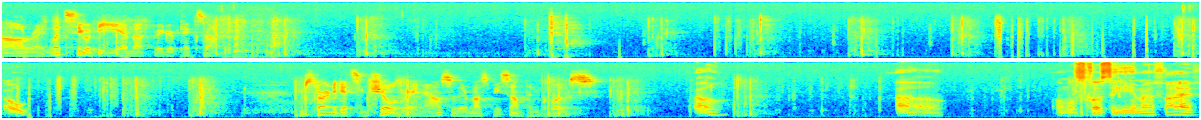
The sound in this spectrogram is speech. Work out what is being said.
Alright, let's see what the EMF reader picks up. Starting to get some chills right now, so there must be something close. oh. Uh oh. Almost close to EMF 5.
